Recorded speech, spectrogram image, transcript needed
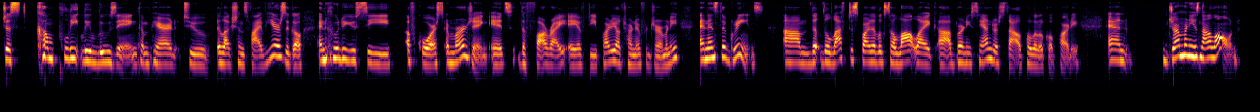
just completely losing compared to elections five years ago. And who do you see, of course, emerging? It's the far right AFD party, Alternative for Germany, and it's the Greens. Um, the, the leftist party that looks a lot like uh, a Bernie Sanders style political party. And Germany is not alone.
